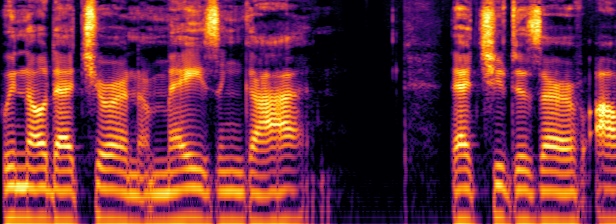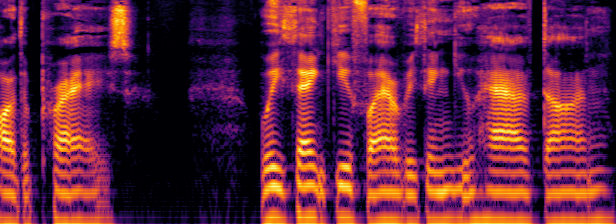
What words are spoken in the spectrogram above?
We know that you're an amazing God, that you deserve all the praise. We thank you for everything you have done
